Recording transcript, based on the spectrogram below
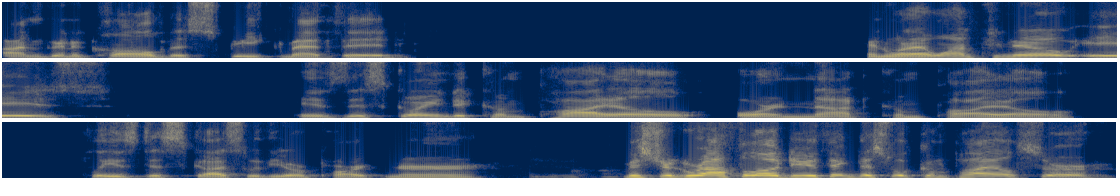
I'm going to call the speak method. And what I want to know is, is this going to compile or not compile? Please discuss with your partner. Mr. Garofalo, do you think this will compile, sir?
